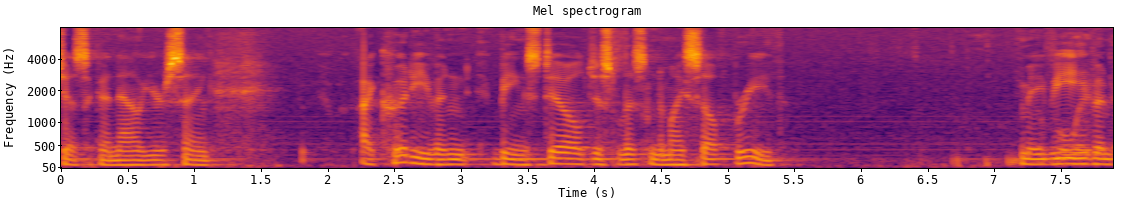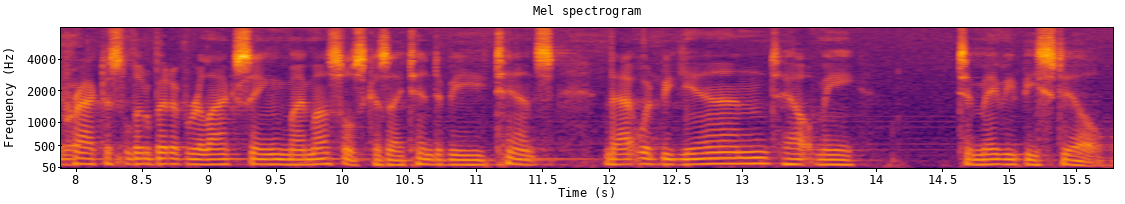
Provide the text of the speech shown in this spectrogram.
Jessica now you're saying, I could even, being still, just listen to myself breathe. Maybe even practice a little bit of relaxing my muscles because I tend to be tense. That would begin to help me to maybe be still.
